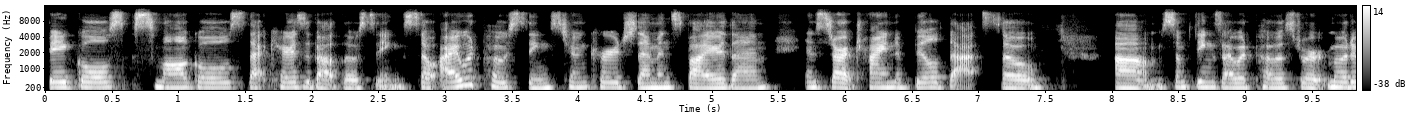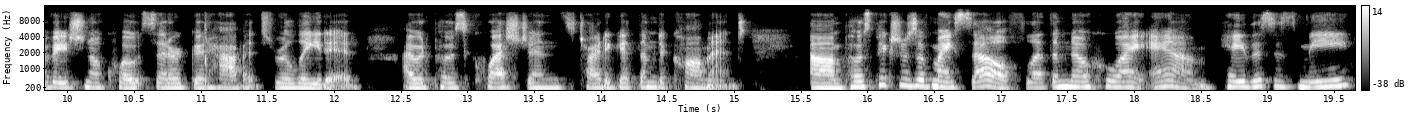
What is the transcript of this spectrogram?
big goals, small goals, that cares about those things. So, I would post things to encourage them, inspire them, and start trying to build that. So, um, some things I would post were motivational quotes that are good habits related. I would post questions, try to get them to comment um, post pictures of myself, let them know who I am. Hey, this is me.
